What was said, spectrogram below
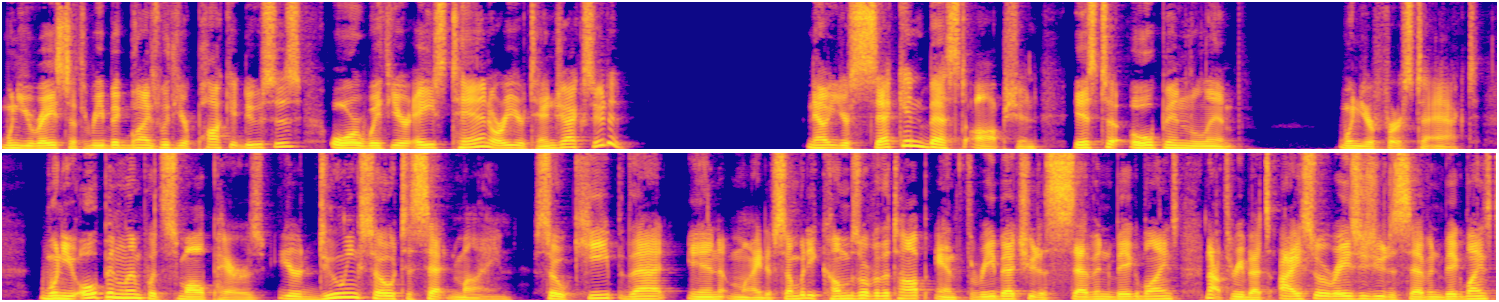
when you raise to three big blinds with your pocket deuces or with your ace 10 or your 10 jack suited. Now, your second best option is to open limp when you're first to act. When you open limp with small pairs, you're doing so to set mine. So keep that in mind. If somebody comes over the top and three bets you to seven big blinds, not three bets, ISO raises you to seven big blinds,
